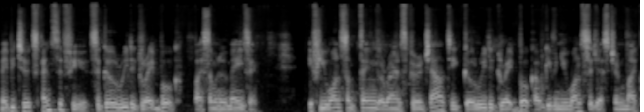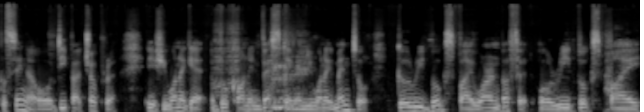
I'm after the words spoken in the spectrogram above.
may be too expensive for you. So, go read a great book by someone who's amazing if you want something around spirituality, go read a great book. I've given you one suggestion, Michael Singer or Deepak Chopra. If you want to get a book on investing and you want a mentor, go read books by Warren Buffett or read books by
